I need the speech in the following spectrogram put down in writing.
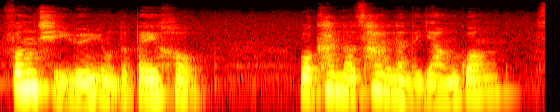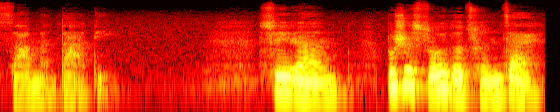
风起云涌的背后，我看到灿烂的阳光洒满大地。虽然不是所有的存在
